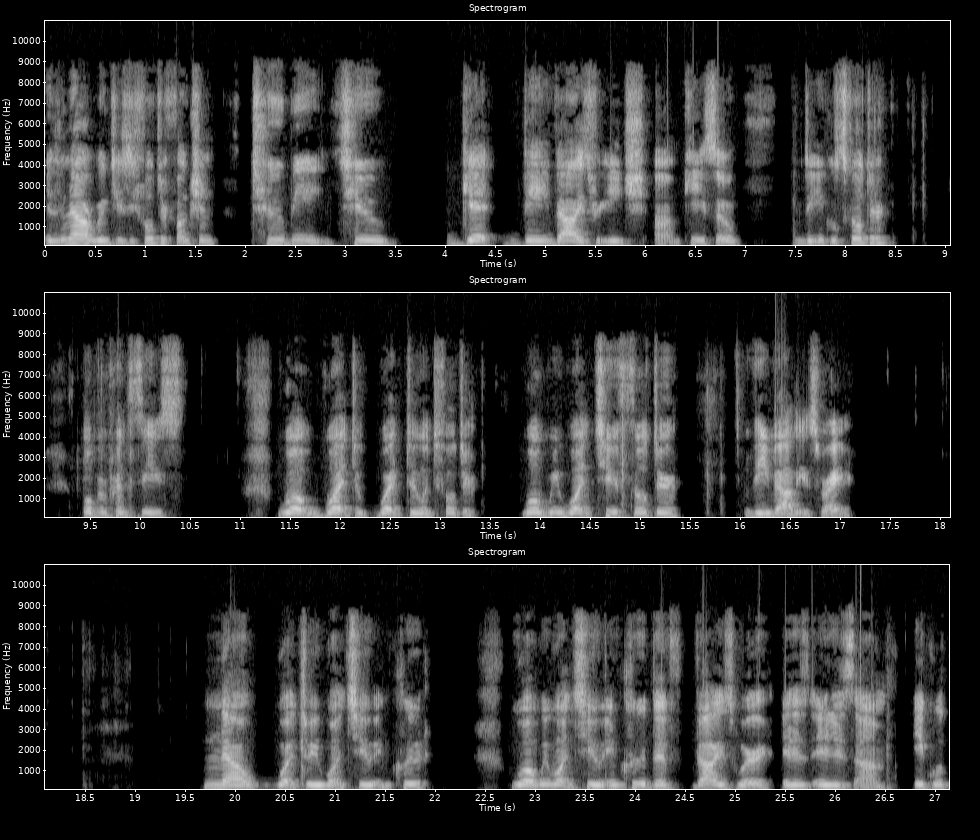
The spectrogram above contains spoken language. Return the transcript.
And now we're going to use the filter function to be to get the values for each um, key. So the equals filter, open parentheses. Well, what do what do we want to filter? Well, we want to filter the values, right? Now, what do we want to include? Well, we want to include the values where it is it is um, equal,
